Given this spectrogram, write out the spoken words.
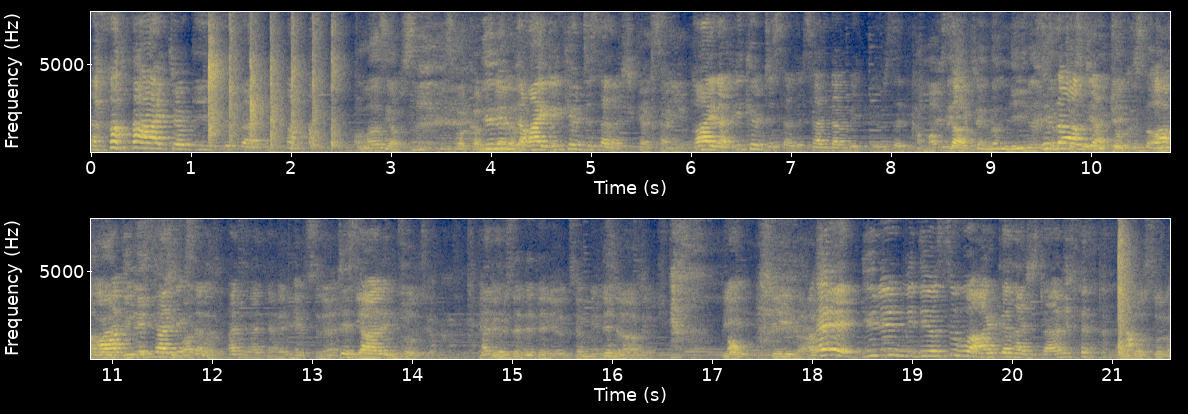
Çok iyi güzel. Allah az yapsın. Biz bakalım. De Gel, hayır ilk önce sen aşkım. Gel sen yap. Hayır hayır ilk önce sen. Senden bekliyoruz hadi. Tamam Kızı da alacaksın. şimdi lan neyi nasıl Kızı yapacağız? alacaksın. Çok hızlı anla. Abi bakma. sana. Hadi hadi. hadi. Hepsine Cesaret. yardımcı olacak. Hadi. Hepimize de deniyorum. Sen bir dene abi. Bir şey aç. Evet günün videosu bu arkadaşlar. Ondan sonra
